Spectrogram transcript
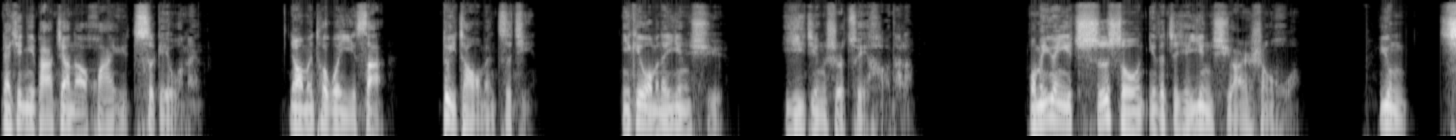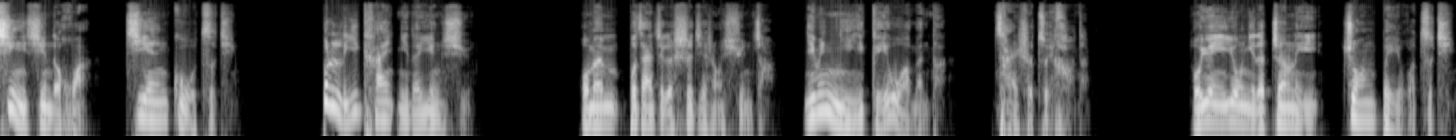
感谢你把这样的话语赐给我们，让我们透过以撒对照我们自己，你给我们的应许已经是最好的了。我们愿意持守你的这些应许而生活，用信心的话坚固自己，不离开你的应许。我们不在这个世界上寻找，因为你给我们的才是最好的。我愿意用你的真理装备我自己，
